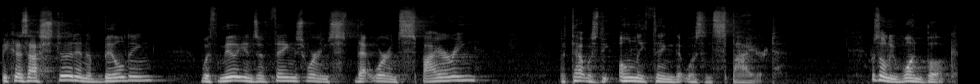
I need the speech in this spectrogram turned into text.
because I stood in a building with millions of things were that were inspiring, but that was the only thing that was inspired. It was only one book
